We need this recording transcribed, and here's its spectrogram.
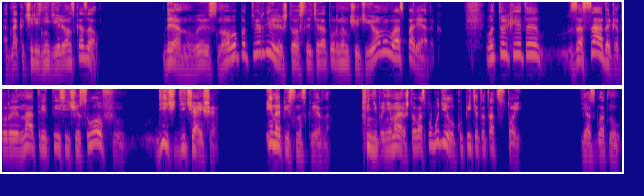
Однако через неделю он сказал, «Дэн, вы снова подтвердили, что с литературным чутьем у вас порядок. Вот только это засада, которая на три тысячи слов дичь дичайшая. И написано скверно. Не понимаю, что вас побудило купить этот отстой». Я сглотнул.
